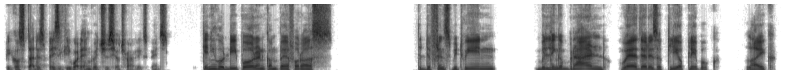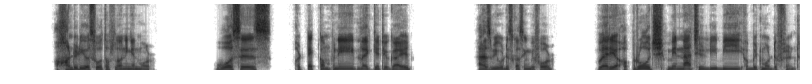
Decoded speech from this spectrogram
because that is basically what enriches your travel experience. Can you go deeper and compare for us the difference between building a brand where there is a clear playbook, like a hundred years worth of learning and more, versus a tech company like Get Your Guide, as we were discussing before, where your approach may naturally be a bit more different?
